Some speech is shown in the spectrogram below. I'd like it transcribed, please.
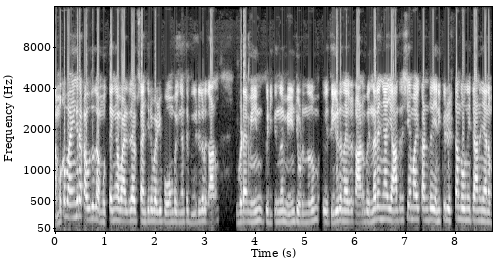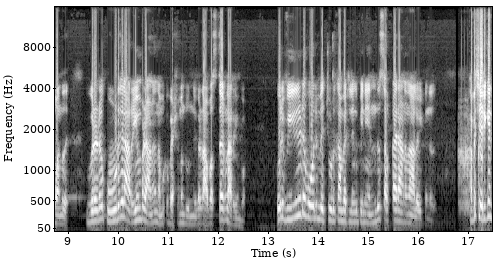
നമുക്ക് ഭയങ്കര കൗതുകം. മുത്തങ്ങ വൈൽഡ് ലൈഫ് സാഞ്ചുറി വഴി പോകുമ്പോൾ ഇങ്ങനത്തെ വീടുകൾ കാണും. ഇവിടെ മീൻ പിടിക്കുന്നതും മീൻ ചുടുന്നതും തീടുന്നതൊക്കെ കാണുമ്പോൾ ഇന്നലെ ഞാൻ യാദൃശ്യമായി കണ്ട് എനിക്കൊരു ഇഷ്ടം തോന്നിയിട്ടാണ് ഞാൻ വന്നത്. ഇവരുടെ കൂടുതൽ അറിയുമ്പോഴാണ് നമുക്ക് വിഷമം തോന്നുന്നത്. ഇവരുടെ അവസ്ഥകൾ അറിയുമ്പോൾ. ഒരു വീട് പോലും വെച്ചു കൊടുക്കാൻ പറ്റില്ലെങ്കിൽ പിന്നെ എന്ത് സർക്കാരാണെന്ന് ആലോചിക്കുന്നത്? അപ്പൊ ശരിക്കും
